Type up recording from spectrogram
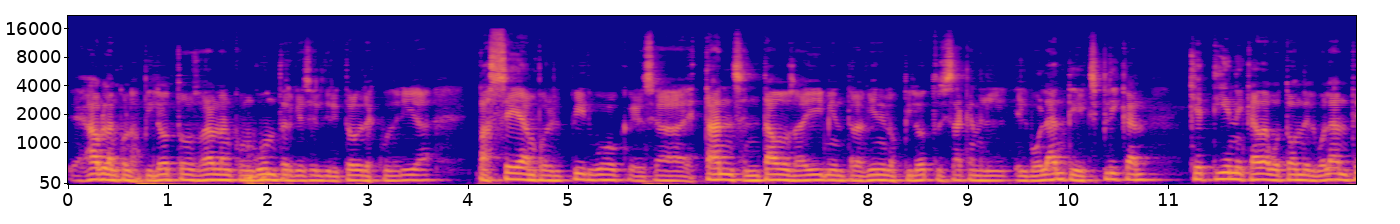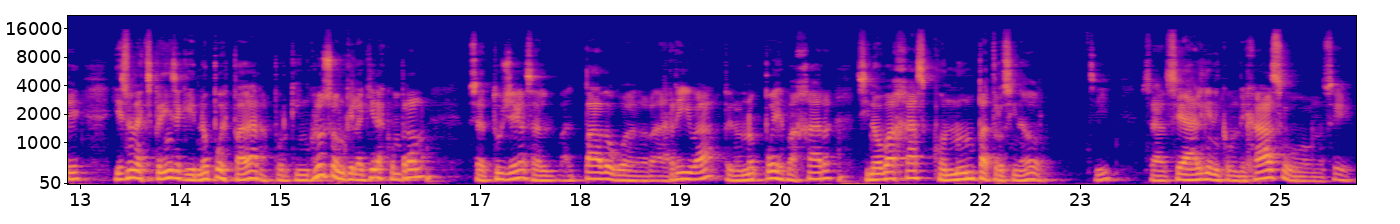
eh, hablan con los pilotos, hablan con Gunther, que es el director de la escudería, pasean por el pitwalk, o sea, están sentados ahí mientras vienen los pilotos y sacan el, volante y explican qué tiene cada botón del volante. Y es una experiencia que no puedes pagar, porque incluso aunque la quieras comprar, o sea, tú llegas al, al o arriba, pero no puedes bajar si no bajas con un patrocinador. ¿sí? O sea, sea alguien con de o no sé,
